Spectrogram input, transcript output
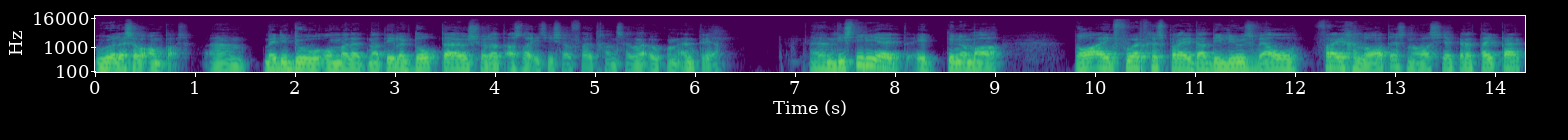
hoe hulle sou aanpas. Ehm um, met die doel om hulle natuurlik dop te hou sodat as daar ietsie sou fout gaan sou 'n ou kon intree. Ehm um, die studie het het toe nou maar daaruit voortgesprei dat die leeu's wel vrygelaat is na 'n sekere tydperk.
